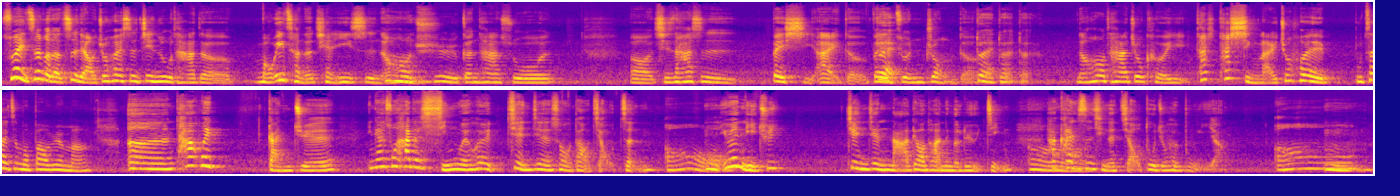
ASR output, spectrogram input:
所以这个的治疗就会是进入他的某一层的潜意识，然后嗯去跟他说，呃，其实他是被喜爱的、被尊重的，对对对，然后他就可以，他他醒来就会不再这么抱怨吗？嗯，他会感觉，应该说他的行为会渐渐受到矫正。哦嗯，因为你去渐渐拿掉他那个滤镜，嗯他看事情的角度就会不一样。哦，嗯，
